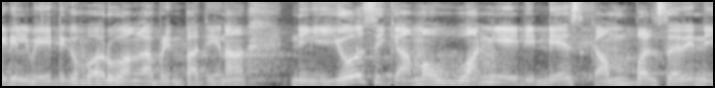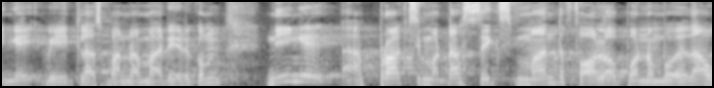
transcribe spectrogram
ஐடியல் வெயிட்டுக்கு வருவாங்க அப்படின்னு பார்த்தீங்கன்னா நீங்கள் யோசிக்காமல் ஒன் எயிட்டி டேஸ் கம்பல்சரி நீங்கள் வெயிட் லாஸ் பண்ணுற மாதிரி இருக்கும். நீங்கள் அப்ராக்சிமேட்டாக சிக்ஸ் மந்த் ஃபாலோ பண்ணும்போது தான்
